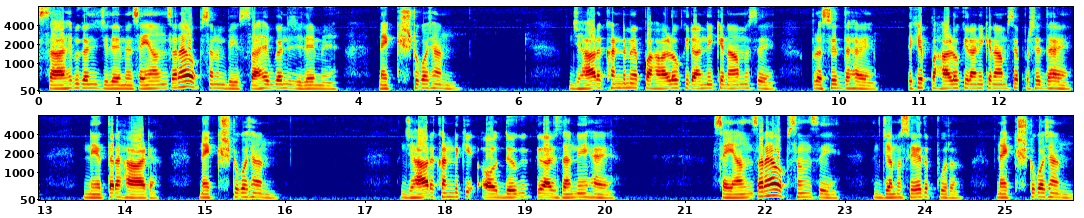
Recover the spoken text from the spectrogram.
साहिबगंज ज़िले में सही आंसर है ऑप्शन बी, साहिबगंज ज़िले में नेक्स्ट क्वेश्चन झारखंड में पहाड़ों की रानी के नाम से प्रसिद्ध है। देखिए, पहाड़ों की रानी के नाम से प्रसिद्ध है। नेतरहाट नेक्स्ट क्वेश्चन झारखंड की औद्योगिक राजधानी है। सही आंसर है option C Jamshedpur. Next question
